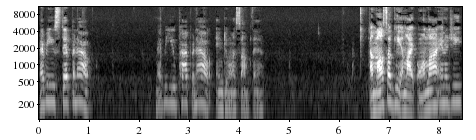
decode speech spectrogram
Maybe you stepping out. Maybe you popping out and doing something I'm also getting like online energy.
